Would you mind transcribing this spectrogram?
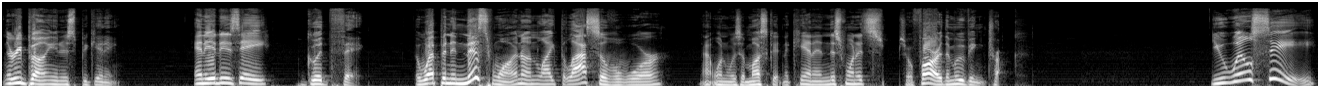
The rebellion is beginning, and it is a good thing. The weapon in this one, unlike the last Civil War, that one was a musket and a cannon. This one, it's so far the moving truck. You will see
